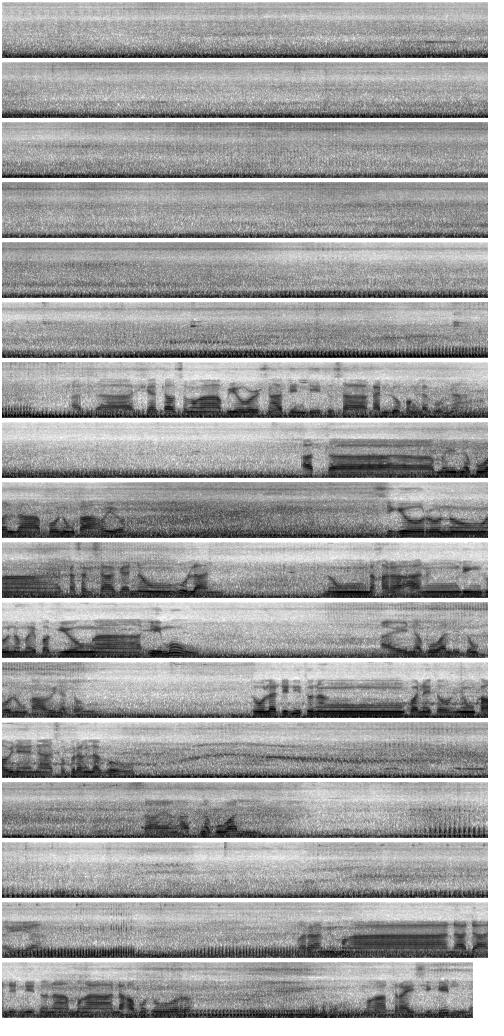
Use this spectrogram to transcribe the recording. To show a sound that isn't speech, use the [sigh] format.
At uh, shout out sa mga viewers natin dito sa Canlubang, Laguna. At ah, may nabuwal na punong kahoy oh. Siguro nung ah, kasagsagan ng ulan nung nakaraang linggo na may bagyong ah, imong ay nabuwal itong punong kahoy na to. Tulad din ito ng kuan na ito, yung kahoy na yan na sobrang lago. oh. Sayang at nabuwal. Ayan. Maraming mga nadaan din dito na mga nakamotor, mga tricycle.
